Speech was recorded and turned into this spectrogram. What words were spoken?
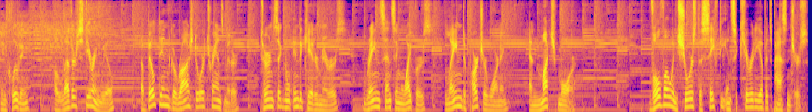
including a leather steering wheel, a built-in garage door transmitter, turn signal indicator mirrors, rain sensing wipers, lane departure warning, and much more. Volvo ensures the safety and security of its passengers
